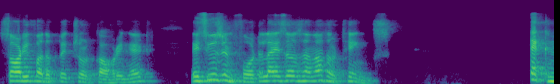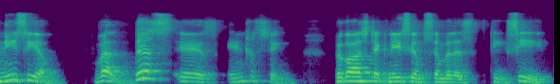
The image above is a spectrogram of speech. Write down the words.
Sorry for the picture covering it. It's used in fertilizers and other things. Technetium. Well, this is interesting because technetium symbol is Tc,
